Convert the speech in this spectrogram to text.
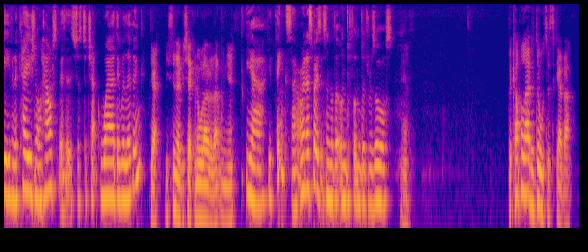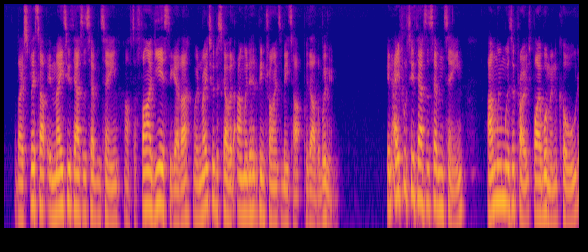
even occasional house visits just to check where they were living. Yeah. You seem to be checking all over that, wouldn't you? Yeah, you'd think so. I mean, I suppose it's another underfunded resource. Yeah. The couple had a daughter together. They split up in May 2017 after five years together when Rachel discovered Unwin had been trying to meet up with other women. In April 2017, Unwin was approached by a woman called,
